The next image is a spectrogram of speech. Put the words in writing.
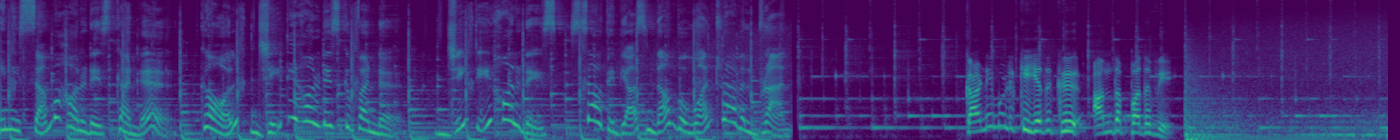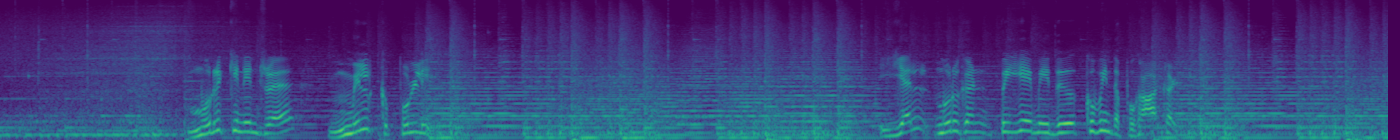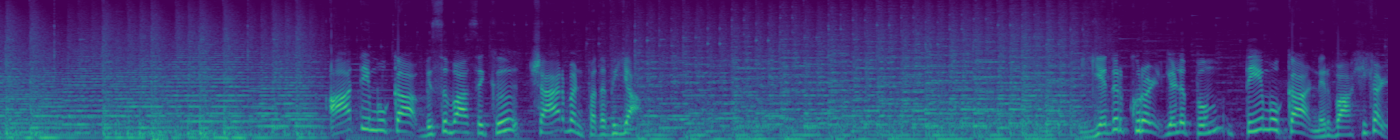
Any summer holidays கண்ணு. கால் GT ஹாலிடேஸ்க்கு பண்ணு. GT holidays South India's number one travel brand கனிமொழிக்கு எதுக்கு அந்த பதவி? முறுக்கி நின்ற மில்க் புள்ளி. எல் முருகன் பிஏ மீது குவிந்த புகார்கள். அதிமுக விசுவாசிக்கு சேர்மன் பதவியா? எதிர்குரல் எழுப்பும் திமுக நிர்வாகிகள்.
